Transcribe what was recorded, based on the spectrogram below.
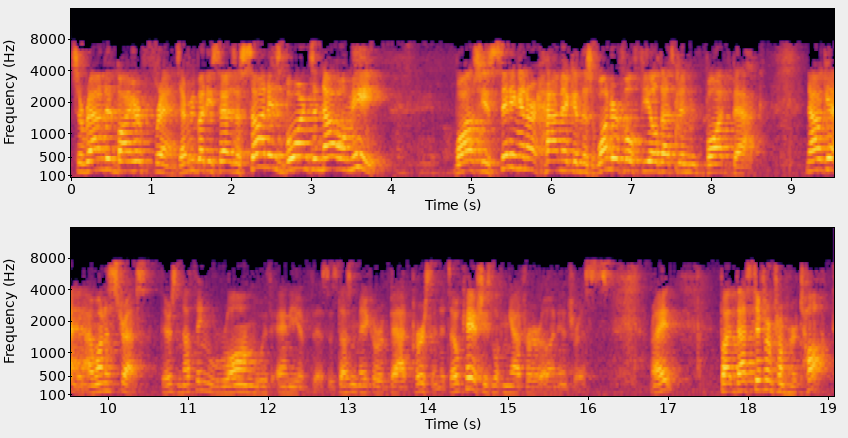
surrounded by her friends. Everybody says, a son is born to Naomi, while she's sitting in her hammock in this wonderful field that's been bought back. Now again, I want to stress, there's nothing wrong with any of this. This doesn't make her a bad person. It's okay if she's looking out for her own interests. Right? But that's different from her talk.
